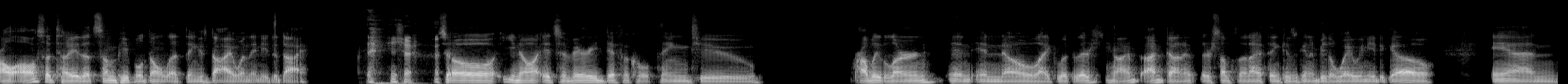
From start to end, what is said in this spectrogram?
I'll also tell you that some people don't let things die when they need to die. yeah. So, you know, it's a very difficult thing to probably learn and, and know like, look, there's, you know, I've, I've done it. There's something that I think is going to be the way we need to go. And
